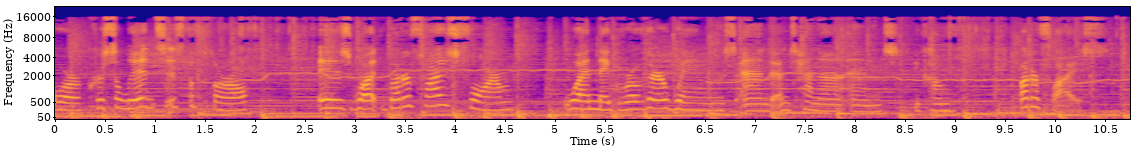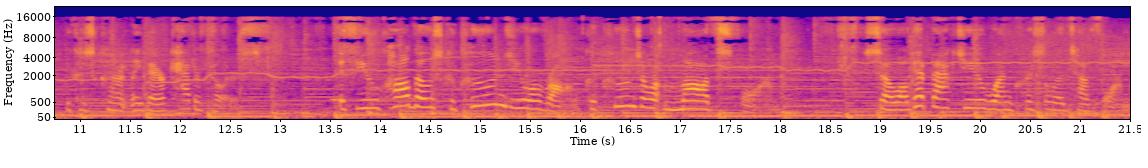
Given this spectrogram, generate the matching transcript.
or chrysalids is the plural, is what butterflies form when they grow their wings and antenna and become butterflies, because currently they're caterpillars. If you call those cocoons, you are wrong. Cocoons are what moths form. So I'll get back to you when chrysalids have formed.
